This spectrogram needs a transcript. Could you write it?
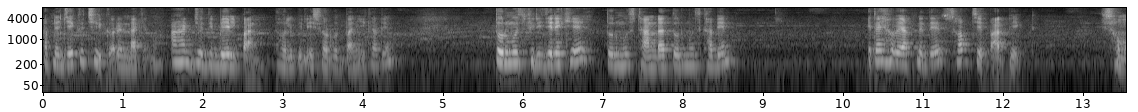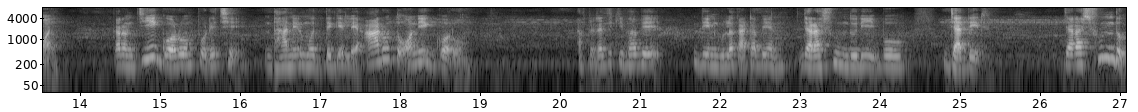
আপনি যে কিছুই করেন না কেন, আর যদি বেল পান, তাহলে বেলের শরবত বানিয়ে খাবেন। তরমুজ ফ্রিজে রেখে তরমুজ ঠান্ডা তরমুজ খাবেন। এটাই হবে আপনাদের সবচেয়ে পারফেক্ট সময়। কারণ যে গরম পড়েছে, ধানের মধ্যে গেলে আরও তো অনেক গরম। আপনারা যে কীভাবে দিনগুলো কাটাবেন, যারা সুন্দরী বউ, যাদের, যারা সুন্দর,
